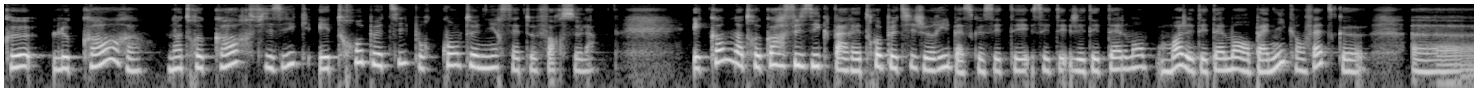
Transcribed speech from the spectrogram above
que le corps, notre corps physique est trop petit pour contenir cette force-là. Et comme notre corps physique paraît trop petit, je ris parce que c'était, c'était, j'étais tellement, moi j'étais tellement en panique en fait que euh,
